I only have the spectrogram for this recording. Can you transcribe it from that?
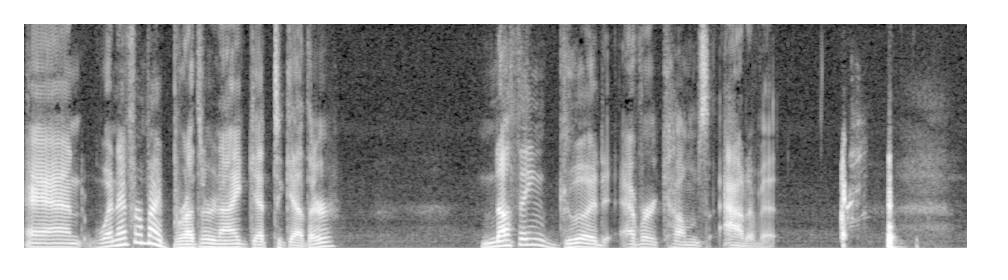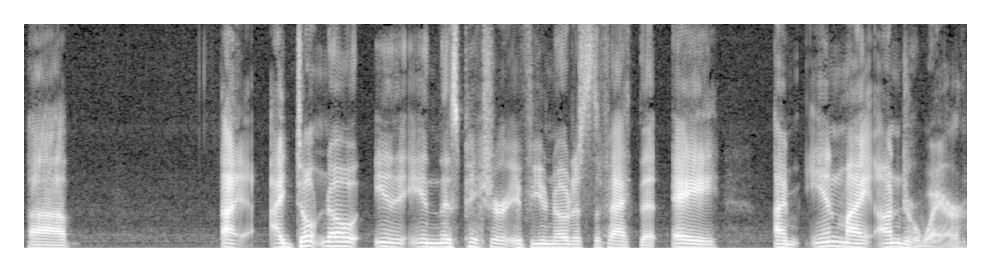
And whenever my brother and I get together, nothing good ever comes out of it. uh, I I don't know in in this picture if you notice the fact that a I'm in my underwear.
